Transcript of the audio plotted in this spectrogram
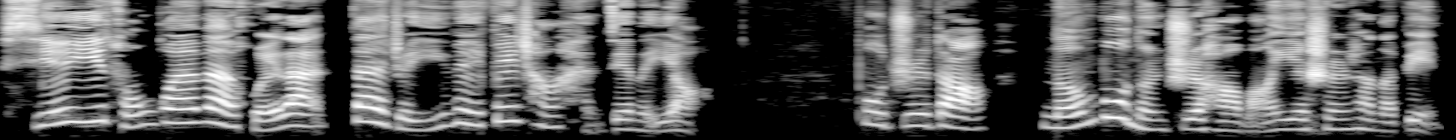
邪医从关外回来，带着一味非常罕见的药，不知道能不能治好王爷身上的病。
